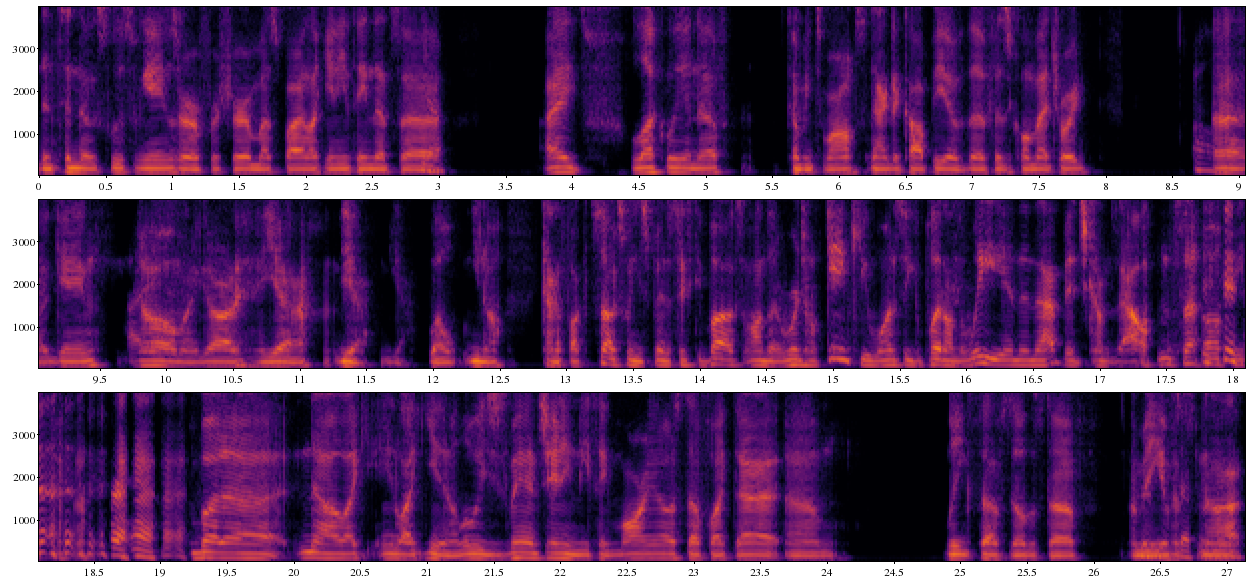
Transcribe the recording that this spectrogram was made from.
Nintendo exclusive games are for sure a must buy. Like anything that's uh, I luckily enough coming tomorrow snagged a copy of the physical Metroid Oh, uh nice. game. Oh my god, yeah, yeah, yeah. Well, you know, kind of fucking sucks when you spend sixty bucks on the original GameCube one, so you can play it on the Wii, and then that bitch comes out. And so, yeah. but uh, no, like in like you know, Luigi's Mansion, anything Mario stuff like that, um, Link stuff, Zelda stuff. I mean, if it's not,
